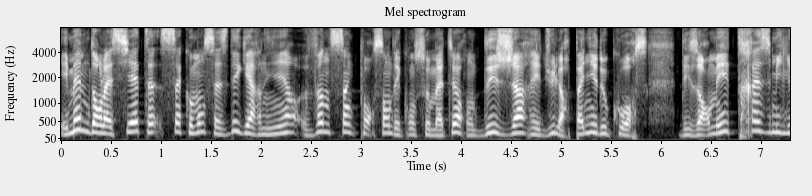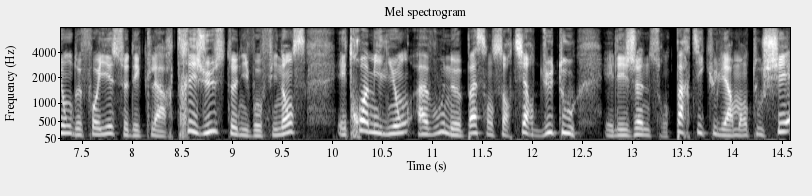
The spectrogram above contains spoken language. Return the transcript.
Et même dans l'assiette, ça commence à se dégarnir. 5% des consommateurs ont déjà réduit leur panier de courses. Désormais, 13 millions de foyers se déclarent très justes niveau finance et 3 millions avouent ne pas s'en sortir du tout. Et les jeunes sont particulièrement touchés.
